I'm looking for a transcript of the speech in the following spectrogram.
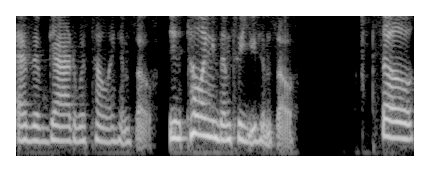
as if God was telling himself, telling them to you himself. So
